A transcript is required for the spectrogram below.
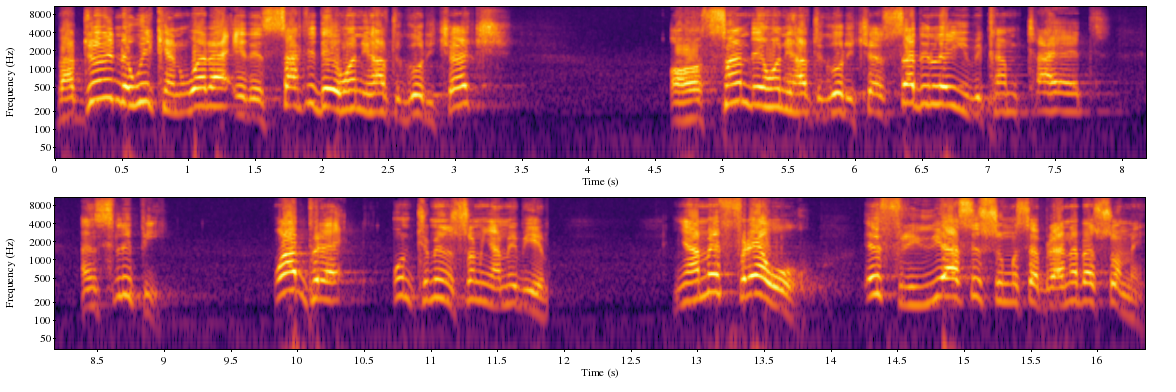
But during the weekend, whether it is Saturday when you have to go to church or Sunday when you have to go to church, suddenly you become tired and sleepy. woabrɛ wontumi nsom nyame biem nyame frɛ wo ɛfiri wiase som sɛ bra na bɛsome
